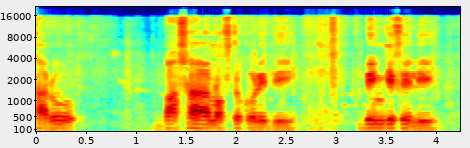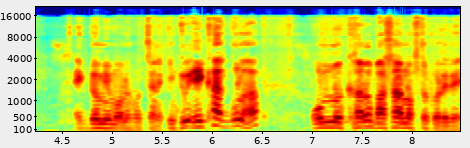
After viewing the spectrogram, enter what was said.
কারও বাসা নষ্ট করে দিই, ভেঙে ফেলি একদমই মনে হচ্ছে না। কিন্তু এই খাকগুলা অন্য কারও বাসা নষ্ট করে দেয়।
